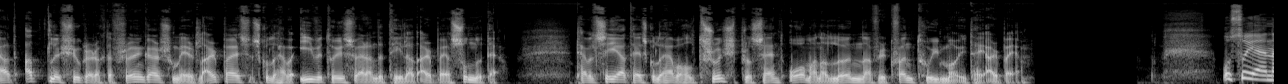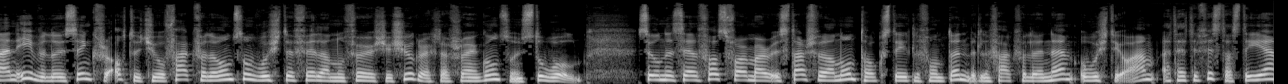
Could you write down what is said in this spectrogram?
at alle sjukra Dr. Frøyngar som er til arbeids skulle hava ivetøy sverande til at arbeida sunnudag. Det vil si at de skulle hava holdt 30% om man har lønna for kvann tøyma i de arbeida. Og så gjerne en iveløsing fra 28 fagfølgeren som vurste fellene og fører seg sjukrekter fra en gang som stod vold. Så hun ser fastformer i startsfellene noen tok sted til fonden med den fagfølgerne og vurste jo ham at dette første stedet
